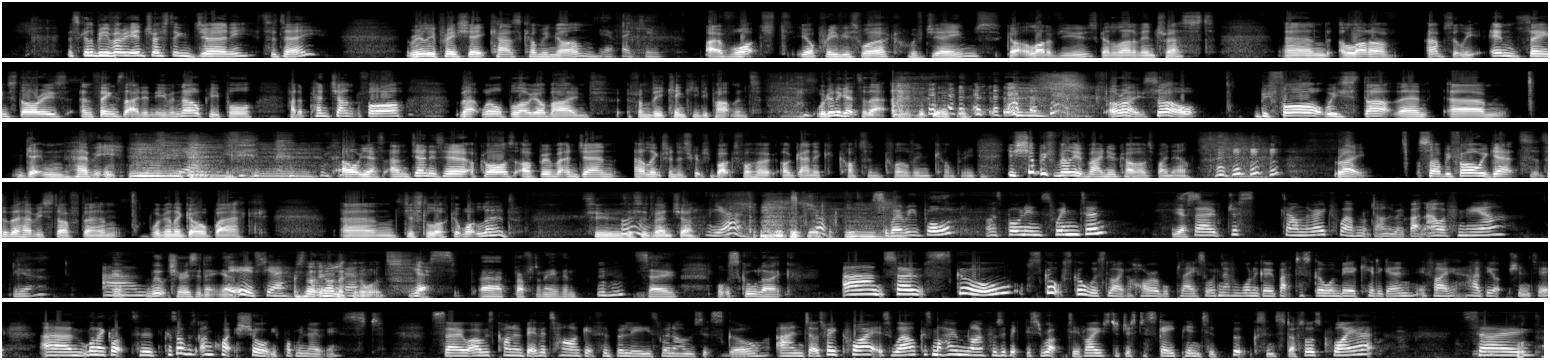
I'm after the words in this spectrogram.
it's going to be a very interesting journey today. Really appreciate Kaz coming on. Yeah, thank you. I've watched your previous work with James, got a lot of views, got a lot of interest, and a lot of absolutely insane stories and things that I didn't even know people had a penchant for that will blow your mind from the kinky department. We're going to get to that. All right, so before we start then, um, getting heavy. Yeah. Oh yes, and Jen is here, of course, of Boomer and Jen. Her links are in the description box for her organic cotton clothing company. You should be familiar with my new co-host by now. right. So before we get to the heavy stuff, then we're going to go back and just look at what led to this adventure. yeah. So where were you born? I was born in Swindon, Yes. so just down the road. Well, not down the road, about an hour from here. yeah. Yeah, Um, Wiltshire, isn't it? Yeah. It is, yeah. Isn't that your neck of the woods? Yes. Uh, Bradford on Avon. Mm-hmm. So, what was school like? Um, so school, school, school was like a horrible place. I would never want to go back to school and be a kid again if I had the option to. Um, when I got to, because I was, I'm quite short, you've probably noticed. So I was kind of a bit of a target for bullies when I was at school. And I was very quiet as well because my home life was a bit disruptive. I used to just escape into books and stuff. So I was quiet. So,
